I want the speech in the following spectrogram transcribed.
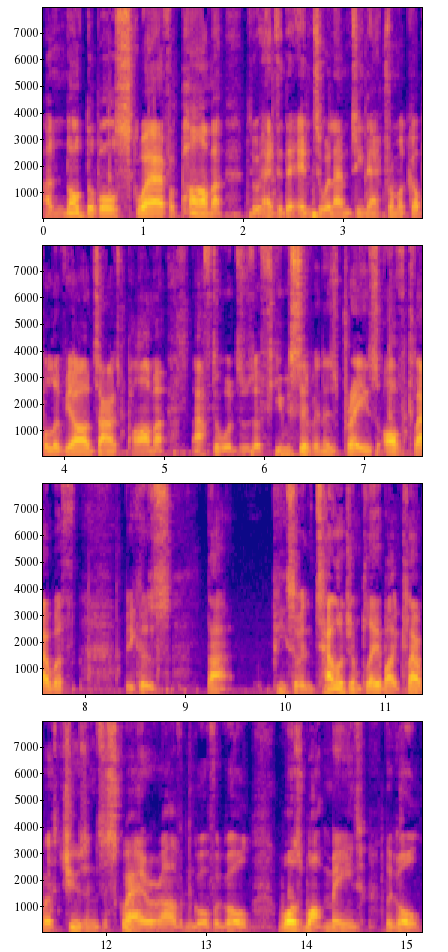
and nod the ball square for Palmer, who headed it into an empty net from a couple of yards out. Palmer afterwards was effusive in his praise of Cleworth because that piece of intelligent play by Cleworth choosing to square it rather than go for goal was what made the goal.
